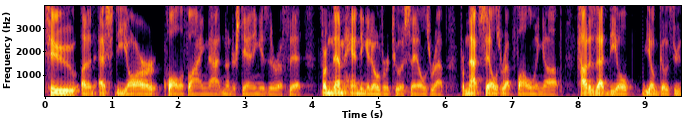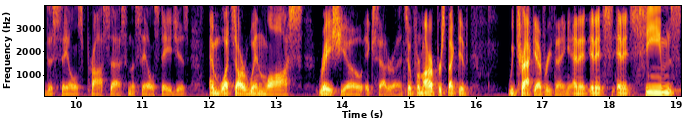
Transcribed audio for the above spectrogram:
to an SDR qualifying that and understanding is there a fit from them handing it over to a sales rep from that sales rep following up. How does that deal you know go through the sales process and the sales stages and what's our win loss ratio, et cetera. And so from our perspective, we track everything and it and it's and it seems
